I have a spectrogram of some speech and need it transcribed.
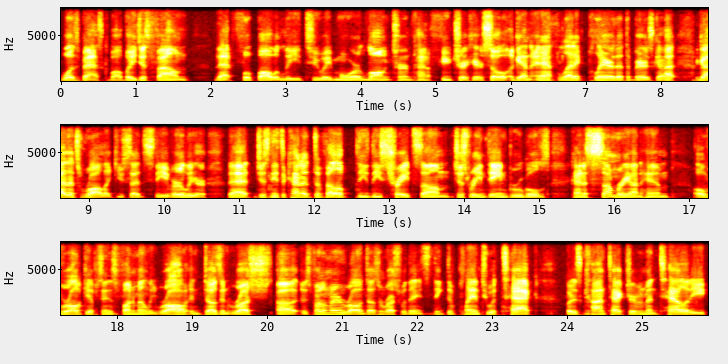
was basketball, but he just found that football would lead to a more long-term kind of future here. So again, an athletic player that the Bears got, a guy that's raw, like you said, Steve earlier, that just needs to kind of develop the, these traits. Um, just reading Dane Brugler's kind of summary on him Overall, Gipson is fundamentally raw and doesn't rush. Uh, is fundamentally raw and doesn't rush with an instinctive plan to attack. But his contact-driven mentality,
